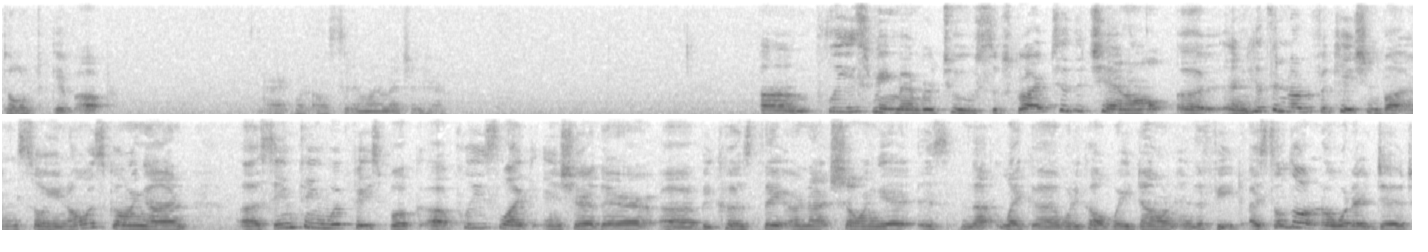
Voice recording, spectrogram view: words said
Don't give up. All right, what else did I want to mention here? Um, please remember to subscribe to the channel uh, and hit the notification button so you know what's going on. Uh, same thing with Facebook. Uh, please like and share there uh, because they are not showing it. It's not like uh, what do you call way down in the feed. I still don't know what I did.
